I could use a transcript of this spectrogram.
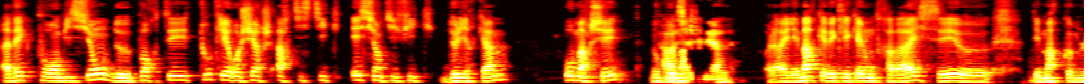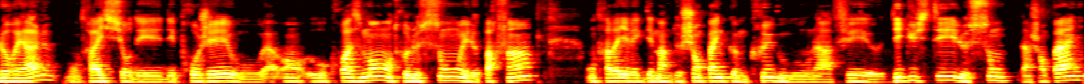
avec pour ambition de porter toutes les recherches artistiques et scientifiques de l'IRCAM au marché. Donc ah, c'est génial Et les marques avec lesquelles on travaille, c'est des marques comme L'Oréal. On travaille sur des, projets au croisement entre le son et le parfum. On travaille avec des marques de champagne comme Krug où on a fait déguster le son d'un champagne.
